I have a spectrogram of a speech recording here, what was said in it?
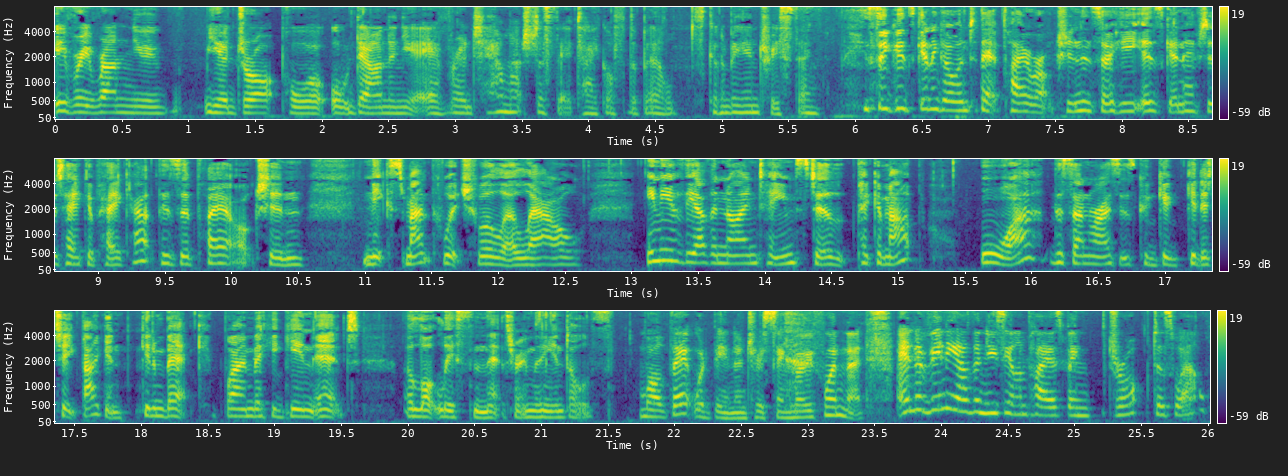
every run you you drop or, or down in your average, how much does that take off the bill? It's going to be interesting. So he's going to go into that player auction, and so he is going to have to take a pay cut. There's a player auction next month, which will allow any of the other nine teams to pick him up, or the Sunrisers could get, get a cheap bargain, get him back, buy him back again at a lot less than that $3 million. Well, that would be an interesting move, wouldn't it? And have any other New Zealand players been dropped as well?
